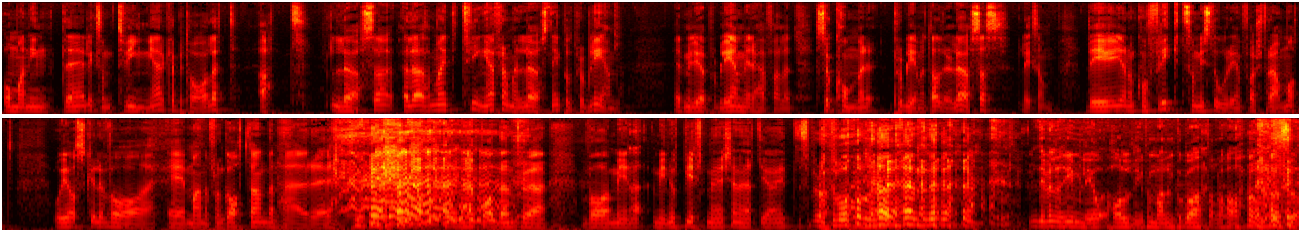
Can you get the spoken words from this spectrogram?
om man inte liksom tvingar kapitalet att lösa, eller om man inte tvingar fram en lösning på ett problem, ett miljöproblem i det här fallet, så kommer problemet aldrig lösas. Liksom. Det är ju genom konflikt som historien förs framåt. Och jag skulle vara eh, mannen från gatan den här, eh, den här podden tror jag var min, min uppgift men jag känner att jag är inte så bra på att hålla den. Det är väl en rimlig hållning för mannen på gatan att ha. Alltså,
